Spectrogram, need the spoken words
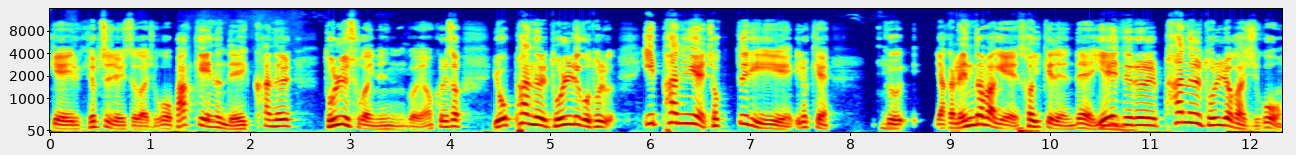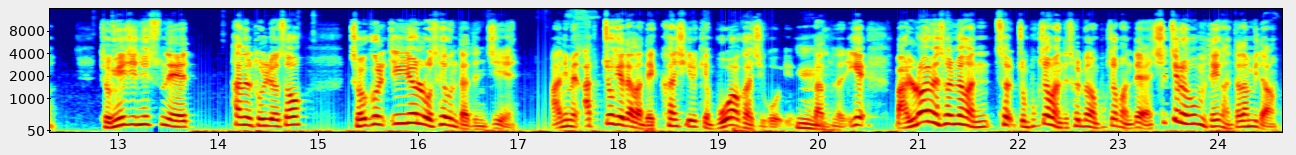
개 이렇게 겹쳐져 있어가지고 밖에 있는 네 칸을 돌릴 수가 있는 거예요. 그래서 요 판을 돌리고 돌리고 이 판 위에 적들이 이렇게 그 약간 랜덤하게 서 있게 되는데 얘들을 판을 돌려가지고 정해진 횟수 내에 판을 돌려서 적을 일렬로 세운다든지 아니면 앞쪽에다가 네 칸씩 이렇게 모아가지고 음. 놔둔다. 이게 말로 하면 설명한 설- 좀 복잡한데 설명은 복잡한데 실제로 해보면 되게 간단합니다.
